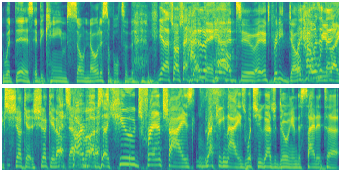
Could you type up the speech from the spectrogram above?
with this, it became so noticeable to them Yeah, that's what I'm saying. How that did they feel? had to. It's pretty dope Like, how that is it we that- like shook it, shook it that up. that Starbucks, much. a huge franchise, recognized what you guys are doing and decided to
